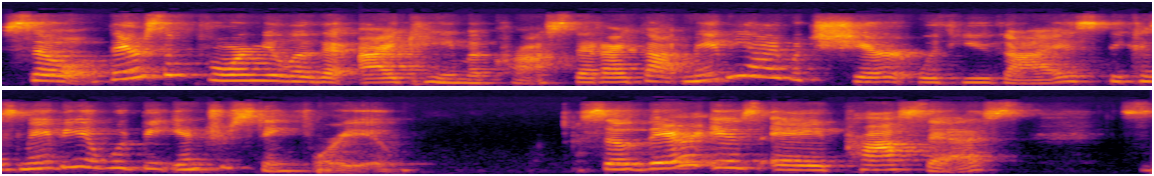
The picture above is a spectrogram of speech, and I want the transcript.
So there's a formula that I came across that I thought maybe I would share it with you guys because maybe it would be interesting for you. So there is a process, it's a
